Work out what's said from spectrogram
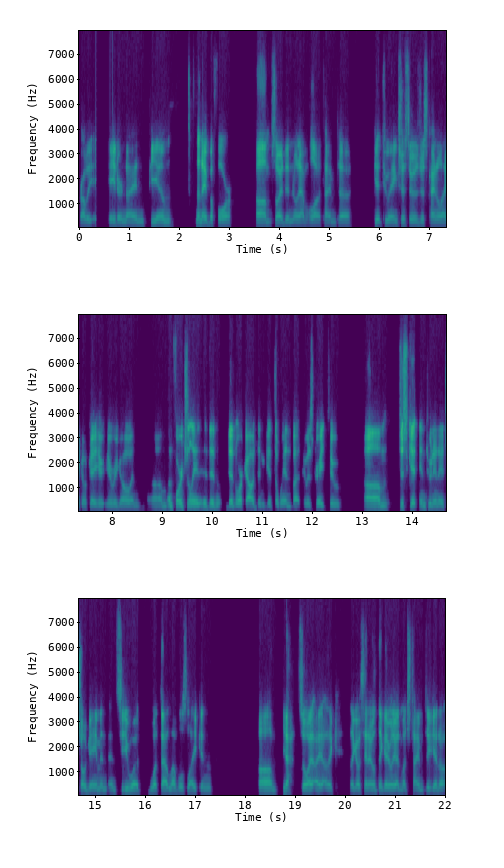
probably eight or nine p.m. the night before. Um, so I didn't really have a whole lot of time to get too anxious. It was just kind of like, okay, here, here we go. And um, unfortunately, it didn't didn't work out. Didn't get the win, but it was great to um, just get into an NHL game and, and see what what that level's like. And um, yeah, so I, I like like I was saying, I don't think I really had much time to get uh,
